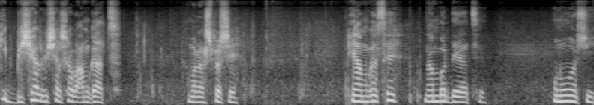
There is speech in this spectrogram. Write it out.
কি বিশাল বিশাল সব আম গাছ আমার আশপাশে। এই আম গাছে নাম্বার দেয়া আছে, উনআশি।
